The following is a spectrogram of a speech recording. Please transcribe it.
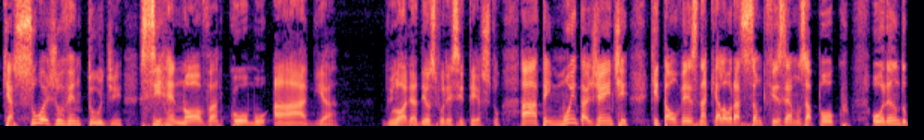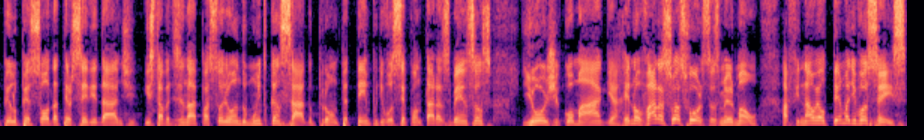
que a sua juventude se renova como a águia. Glória a Deus por esse texto. Ah, tem muita gente que talvez naquela oração que fizemos há pouco, orando pelo pessoal da terceira idade, estava dizendo: Ah, pastor, eu ando muito cansado. Pronto, é tempo de você contar as bênçãos e hoje, como a águia, renovar as suas forças, meu irmão. Afinal, é o tema de vocês:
